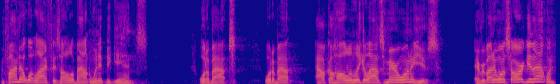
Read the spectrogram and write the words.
and find out what life is all about and when it begins. What about, what about alcohol and legalized marijuana use? Everybody wants to argue that one.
